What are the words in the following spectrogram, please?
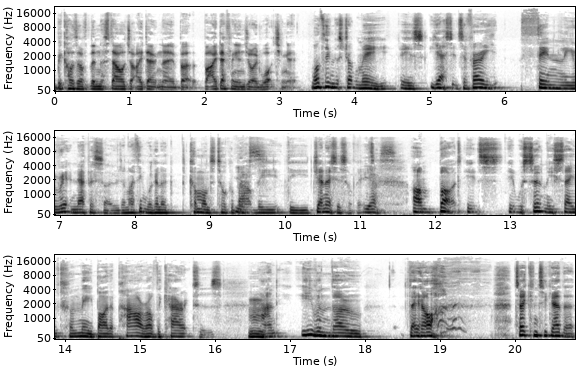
because of the nostalgia. I don't know, but but I definitely enjoyed watching it. One thing that struck me is yes, it's a very thinly written episode, and I think we're going to come on to talk about Yes. the, the genesis of it. Yes. Um, but it's it was certainly saved for me by the power of the characters, and even though they are taken together,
